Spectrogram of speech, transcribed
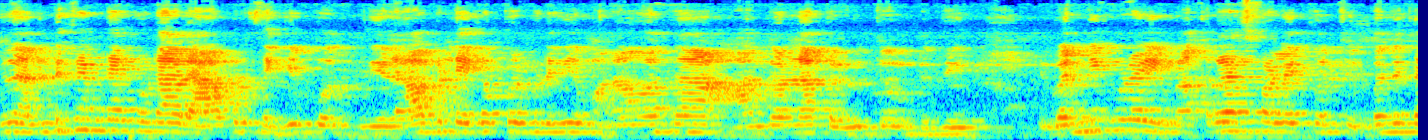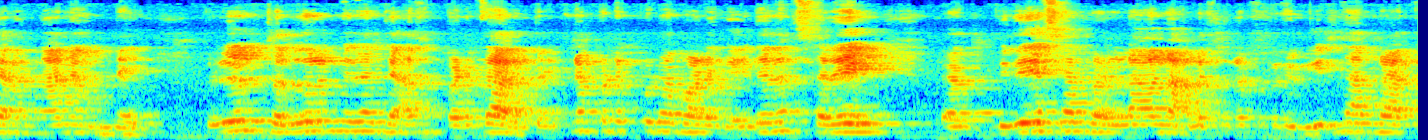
మరి అన్నిటికంటే కూడా రాబడి తగ్గిపోతుంది. రాబడి లేకపోయినప్పటికీ మనోవత ఆందోళన పెరుగుతూ ఉంటుంది. ఇవన్నీ కూడా ఈ మకర రాశి వాళ్ళకి కొంచెం ఇబ్బందికరంగానే ఉన్నాయి. పిల్లలు చదువుల మీద ధ్యాస పెడతారు పెట్టినప్పటికీ కూడా వాళ్ళకి ఏదైనా సరే విదేశాలు వెళ్ళాలని ఆలోచనప్పుడు వీసాలు రాక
